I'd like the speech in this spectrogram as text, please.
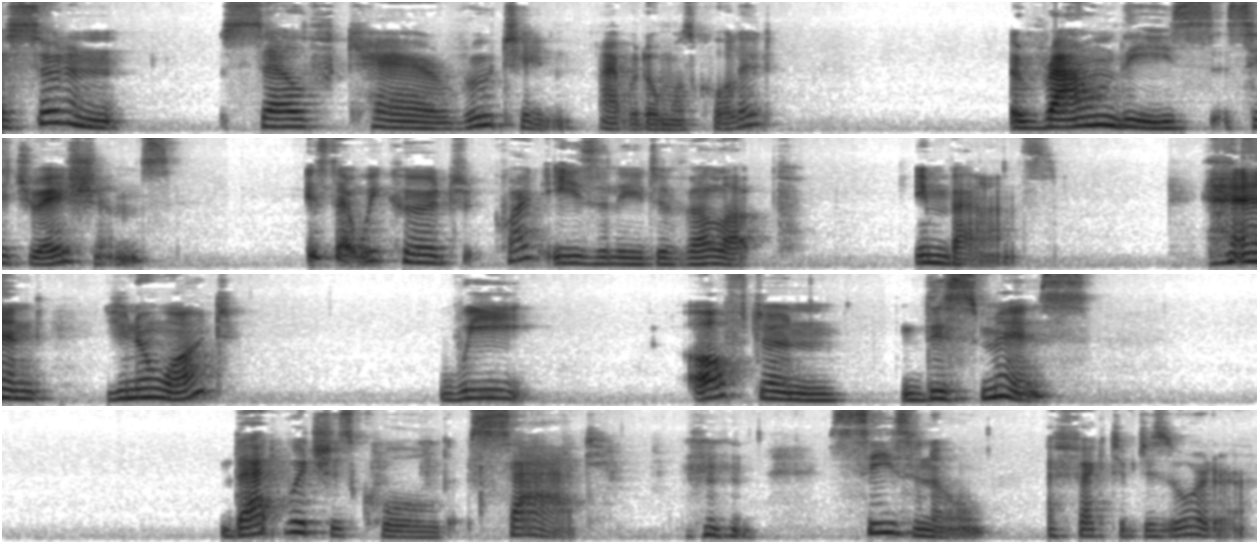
a certain self care routine, I would almost call it, around these situations is that we could quite easily develop imbalance. And you know what? We often dismiss that which is called SAD, seasonal affective disorder.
